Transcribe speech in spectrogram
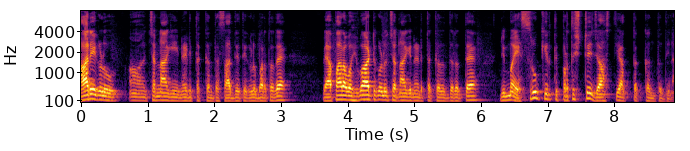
ಕಾರ್ಯಗಳು ಚೆನ್ನಾಗಿ ನಡೀತಕ್ಕಂಥ ಸಾಧ್ಯತೆಗಳು ಬರ್ತದೆ. ವ್ಯಾಪಾರ ವಹಿವಾಟುಗಳು ಚೆನ್ನಾಗಿ ನಡೀತಕ್ಕಂಥದ್ದಿರುತ್ತೆ. ನಿಮ್ಮ ಹೆಸರು ಕೀರ್ತಿ ಪ್ರತಿಷ್ಠೆ ಜಾಸ್ತಿ ಆಗ್ತಕ್ಕಂಥ ದಿನ.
